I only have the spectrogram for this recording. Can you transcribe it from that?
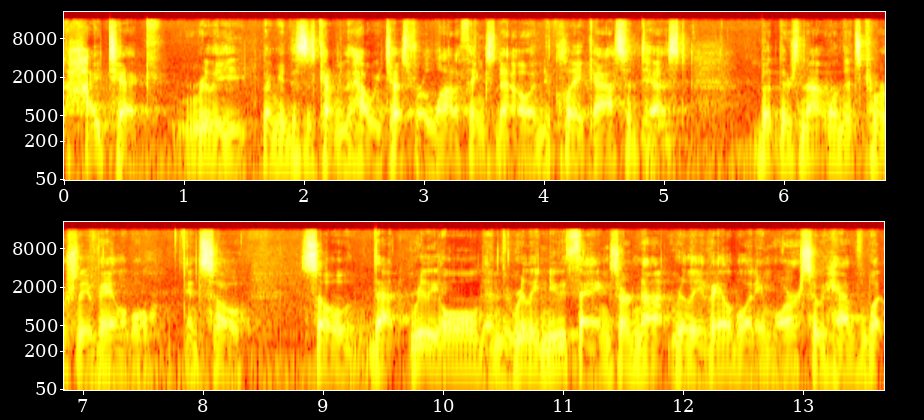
high tech, really. I mean, this is kind of the how we test for a lot of things now, a nucleic acid mm-hmm. test, but there's not one that's commercially available, and so. So that really old and the really new things are not really available anymore. So we have what,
